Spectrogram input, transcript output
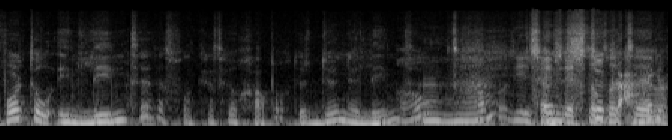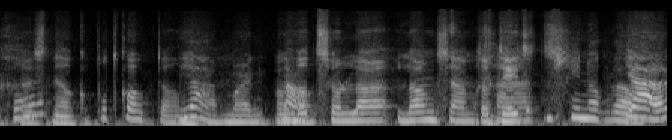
wortel in linten, dat vond ik echt heel grappig, dus dunne linten. Oh, uh-huh. Je zou zeggen dat het erg snel kapot kookt dan. Ja, maar omdat nou, het zo la langzaam dat gaat. deed het misschien ook wel. Ja,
